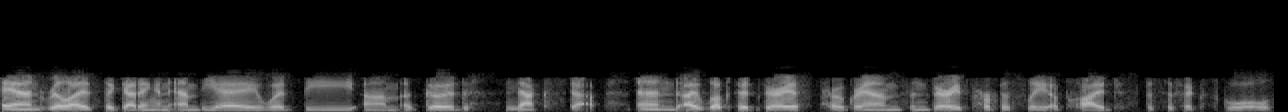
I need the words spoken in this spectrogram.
And realized that getting an MBA would be um, a good next step. And I looked at various programs and very purposely applied to specific schools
